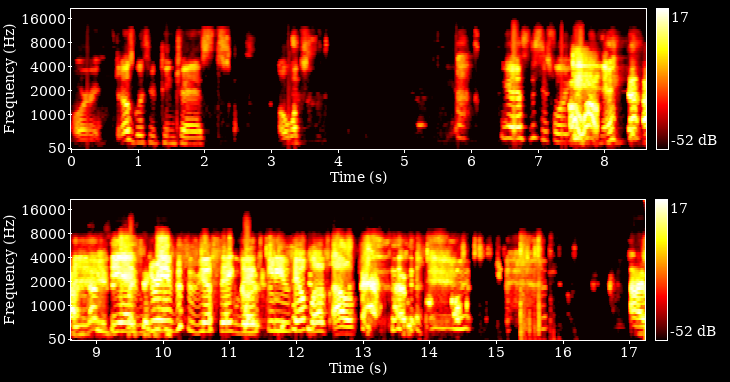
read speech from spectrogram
or just go through Pinterest, or watch. Yes, this is for you. Oh, wow. yeah. That, uh, that Yes. Grace, this is your segment. Please help us out. I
